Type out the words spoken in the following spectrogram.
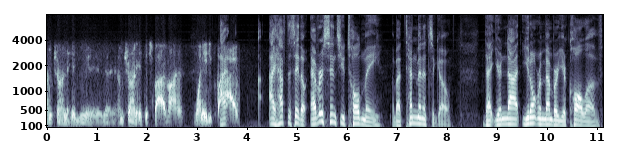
I'm trying to hit. You know, I'm trying to hit this five iron, 185. I have to say though, ever since you told me about ten minutes ago that you're not, you don't remember your call of,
